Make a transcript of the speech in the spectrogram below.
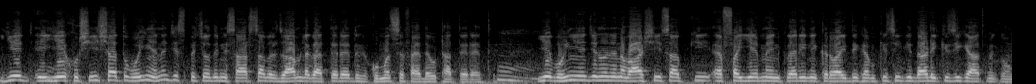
ये ये खुर्शीद शाह तो वही है ना जिस पे चौधरी निसार साहब इल्ज़ाम लगाते रहे थे हुकूमत से फ़ायदे उठाते रहे थे हम्म। ये वही है जिन्होंने नवाज़ शरीफ साहब की एफ़ आई ए में इंक्वायरी नहीं करवाई थी कि हम किसी की दाढ़ी किसी के हाथ में कहूँ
